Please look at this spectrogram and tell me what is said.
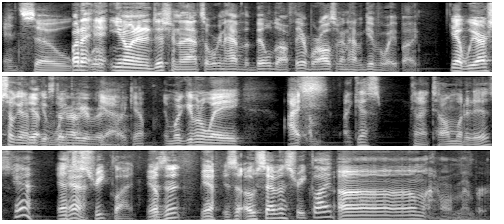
And so, But uh, you know, in addition to that, so we're gonna have the build off there. But we're also gonna have a giveaway bike. Yeah, we are still going to have Yep, a still giveaway. gonna have a bike. giveaway yeah. bike, yep. And we're giving away. I um, I guess can I tell them what it is? Yeah. yeah, it's Yeah. a street glide, Yep. isn't it? Yeah. Is it 07 street glide? Um, I don't remember.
